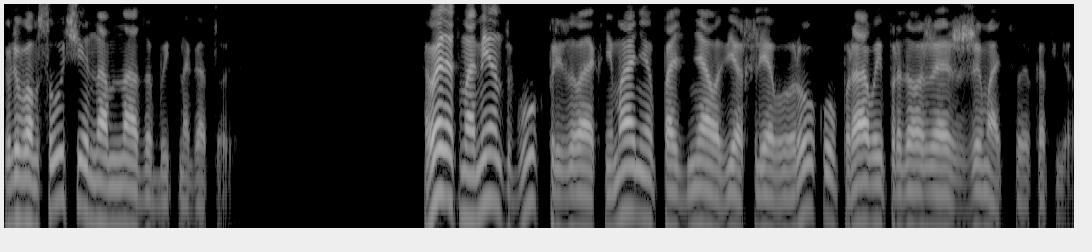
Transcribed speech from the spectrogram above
В любом случае, нам надо быть наготове. В этот момент Гук, призывая к вниманию, поднял вверх левую руку, правой продолжая сжимать свое копье.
